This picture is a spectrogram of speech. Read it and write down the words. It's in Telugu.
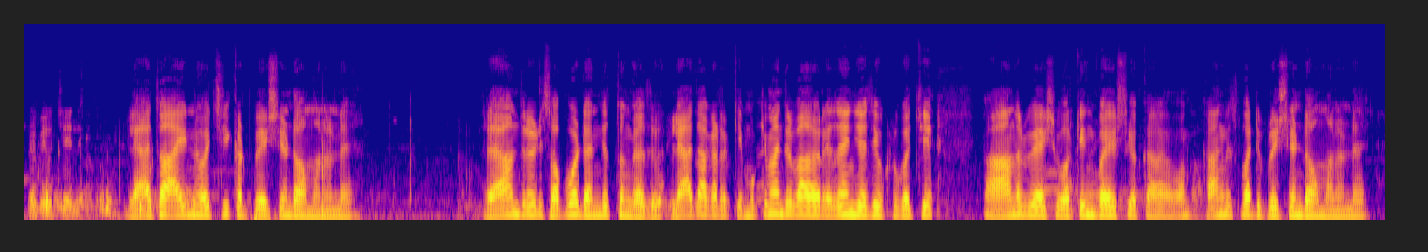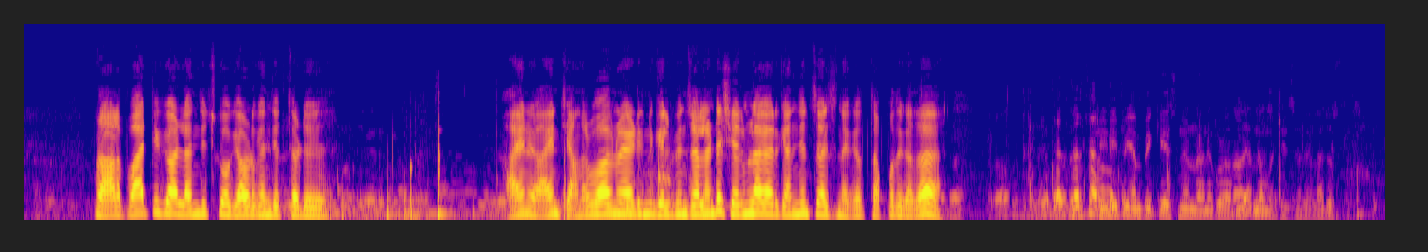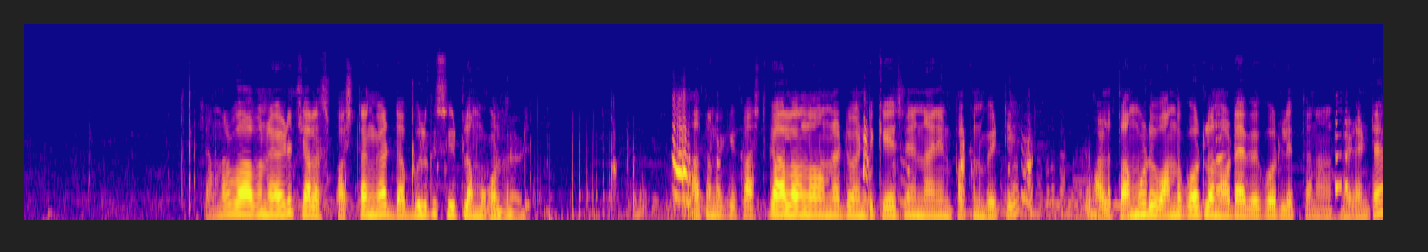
రేపు వచ్చేయండి. లేకపోతే ఆయన్ని వచ్చి ఇక్కడ పేషెంట్ అవ్వమనండి. రేవంత్ రెడ్డి సపోర్ట్ అందిస్తాం కాదు. లేదా అక్కడికి ముఖ్యమంత్రి బాగా రిజైన్ చేసి ఇక్కడికి వచ్చి Andhra Pradesh working vice Congress party president అవ్వమనండి. ఇప్పుడు వాళ్ళ పార్టీకి వాళ్ళు అందించుకోక ఎవడికి అందిస్తాడు? ఆయన ఆయన చంద్రబాబు నాయుడిని గెలిపించాలంటే షర్మిలా గారికి అందించాల్సిందే కదా తప్పదు కదా. టీడీపీ ఎంపీ కూడా ఎలా చూస్తారు? చంద్రబాబు నాయుడు చాలా స్పష్టంగా డబ్బులకి సీట్లు అమ్ముకుంటున్నాడు. అతనికి కష్టకాలంలో ఉన్నటువంటి కేసీఆర్ నానిని పక్కన పెట్టి వాళ్ళ తమ్ముడు వంద కోట్లు నూట యాభై కోట్లు ఇస్తాను అంటున్నాడంటే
